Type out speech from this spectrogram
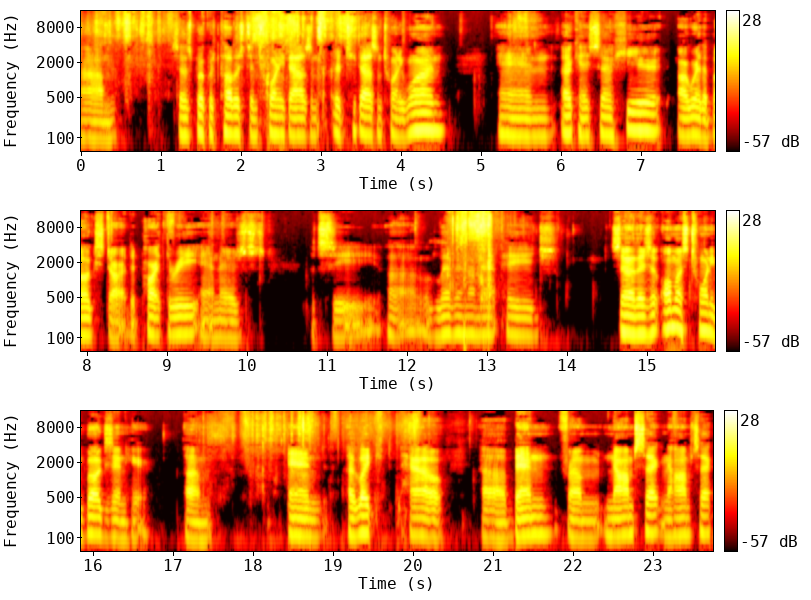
Um, so this book was published in 20,000, or 2021. And, okay, so here are where the bugs start. The part three, and there's, let's see, uh, 11 on that page. So there's almost 20 bugs in here. Um, and I like how uh, Ben from NahamSec, NahamSec,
